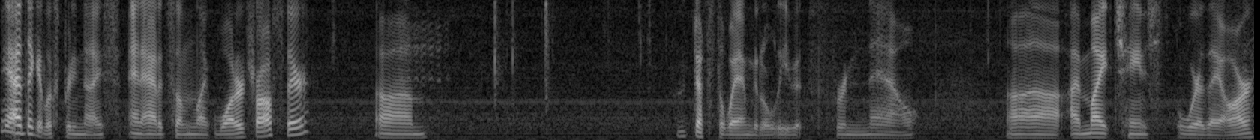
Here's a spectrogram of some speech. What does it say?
yeah, I think it looks pretty nice. And added some like water troughs there. Um, that's the way I'm gonna leave it for now. Uh, I might change where they are,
